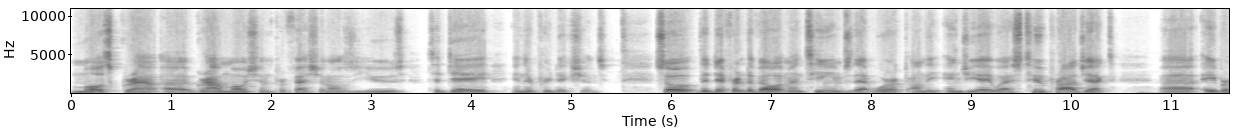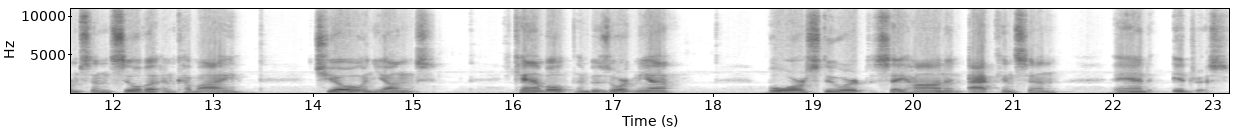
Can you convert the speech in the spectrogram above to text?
most ground, uh, ground motion professionals use today in their predictions. So the different development teams that worked on the NGA West 2 project, uh, Abrahamson, Silva, and Kamai, Chiou and Youngs, Campbell and Bozorgnia, Boore, Stewart, Seyhan, and Atkinson, and Idriss.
